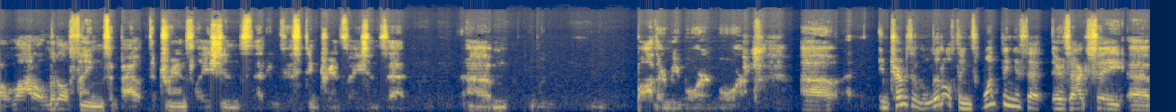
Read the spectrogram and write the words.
a lot of little things about the translations, that existing translations, that um, bother me more and more. Uh, in terms of little things, one thing is that there's actually, uh,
